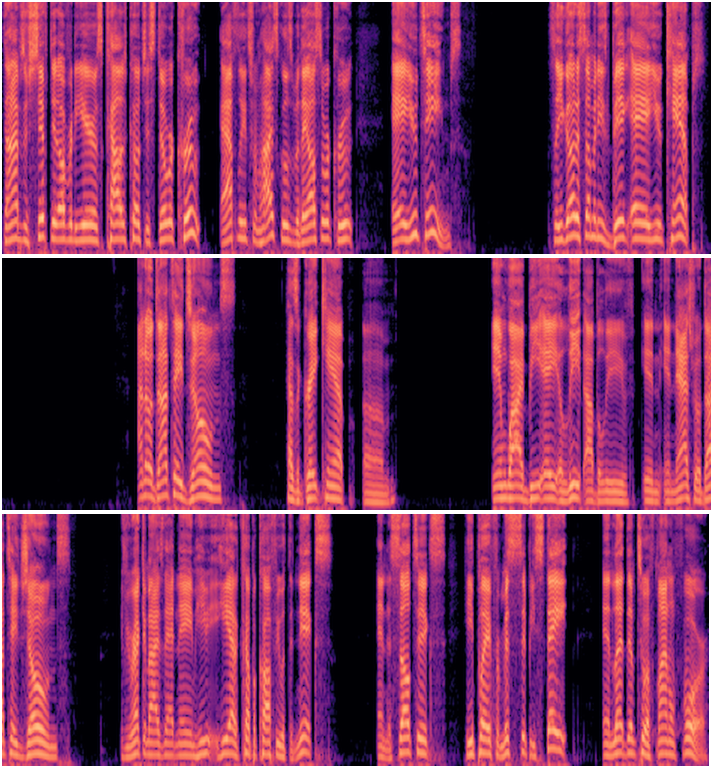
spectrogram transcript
Times have shifted over the years. College coaches still recruit athletes from high schools, but they also recruit AAU teams. So you go to some of these big AAU camps. I know Dontaé Jones has a great camp um, NYBA Elite, I believe, in in Nashville. Dontaé Jones, if you recognize that name, he he had a cup of coffee with the Knicks and the Celtics. He played for Mississippi State and led them to a Final Four.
